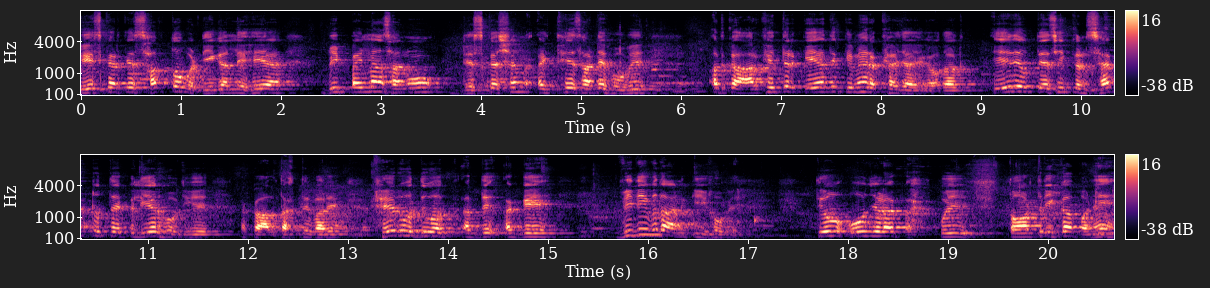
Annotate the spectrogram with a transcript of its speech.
ਇਸ ਕਰਕੇ ਸਭ ਤੋਂ ਵੱਡੀ ਗੱਲ ਇਹ ਹੈ ਵੀ ਪਹਿਲਾਂ ਸਾਨੂੰ ਡਿਸਕਸ਼ਨ ਇੱਥੇ ਸਾਡੇ ਹੋਵੇ, ਅਧਿਕਾਰ ਖੇਤਰ ਕੀ ਹੈ ਤੇ ਕਿਵੇਂ ਰੱਖਿਆ ਜਾਏਗਾ ਉਹਦਾ। ਇਹਦੇ ਉੱਤੇ ਅਸੀਂ ਕਨਸੈਪਟ ਉੱਤੇ ਕਲੀਅਰ ਹੋ ਜਾਈਏ ਅਕਾਲ ਤਖਤ ਦੇ ਬਾਰੇ। ਫਿਰ ਉਹ ਅ- ਅੱਗੇ ਅੱਗੇ ਵਿਧੀ ਵਿਧਾਨ ਕੀ ਹੋਵੇ। ਤੇ ਉਹ ਉਹ ਜਿਹੜਾ ਕੋਈ ਤੌਰ ਤਰੀਕਾ ਬਣੇ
